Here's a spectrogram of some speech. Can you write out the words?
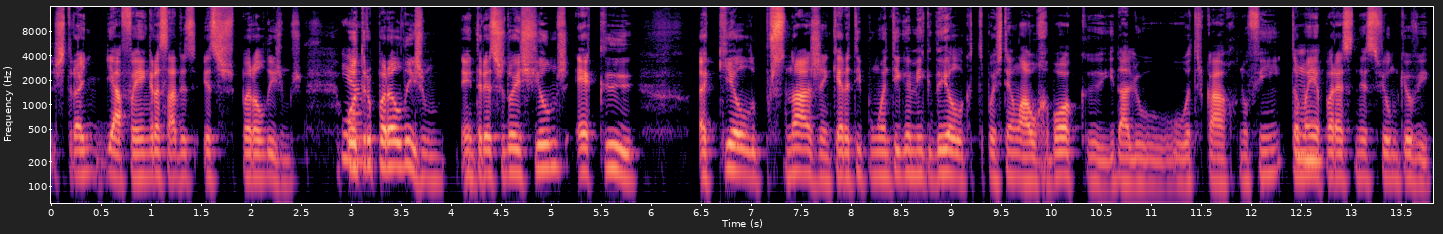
estranho. E ah, foi engraçado esse- esses paralelismos. Yeah. Outro paralelismo entre esses dois filmes é que aquele personagem que era tipo um antigo amigo dele, que depois tem lá o reboque e dá-lhe o, o outro carro no fim, também Uhum. aparece nesse filme que eu vi.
